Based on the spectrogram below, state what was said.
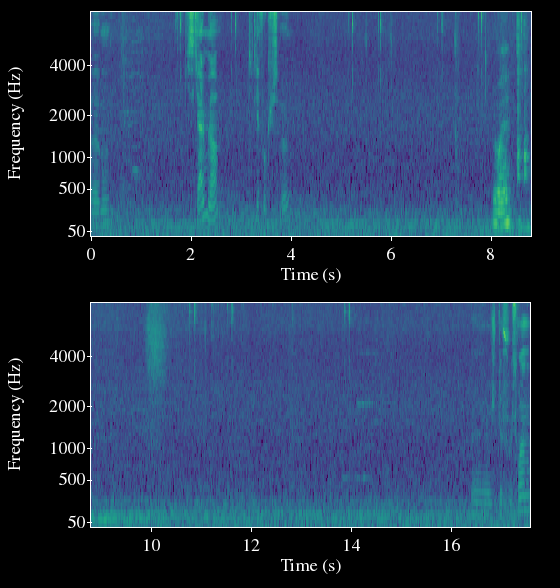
Euh, bon. Qui se calme là. Peut-être les focus E. Ouais. Euh, je te fous le soin, non?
